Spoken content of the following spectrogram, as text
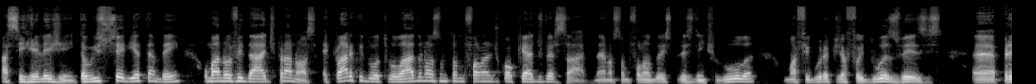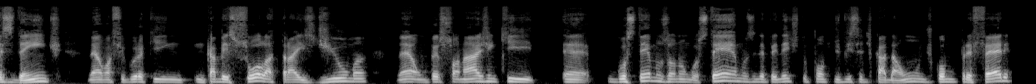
a se reeleger. Então, isso seria também uma novidade para nós. É claro que do outro lado nós não estamos falando de qualquer adversário, né? Nós estamos falando do ex-presidente Lula, uma figura que já foi duas vezes é, presidente, né? Uma figura que encabeçou lá atrás Dilma, né? Um personagem que é, gostemos ou não gostemos, independente do ponto de vista de cada um, de como prefere,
